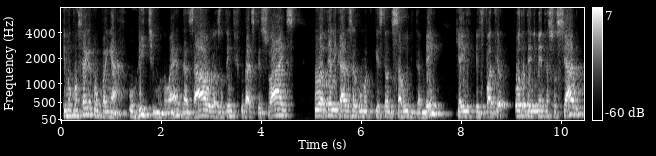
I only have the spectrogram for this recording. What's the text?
que não conseguem acompanhar o ritmo, não é, das aulas, ou têm dificuldades pessoais, ou até ligadas a alguma questão de saúde também, que aí eles podem ter outro atendimento associado.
